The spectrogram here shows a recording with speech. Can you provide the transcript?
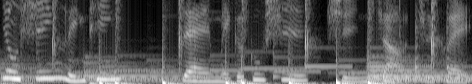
用心聆听，在每个故事寻找智慧。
